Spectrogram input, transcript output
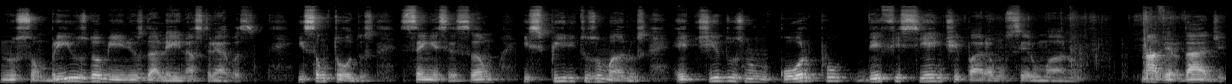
nos sombrios domínios da lei nas trevas. E são todos, sem exceção, espíritos humanos retidos num corpo deficiente para um ser humano. Na verdade,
